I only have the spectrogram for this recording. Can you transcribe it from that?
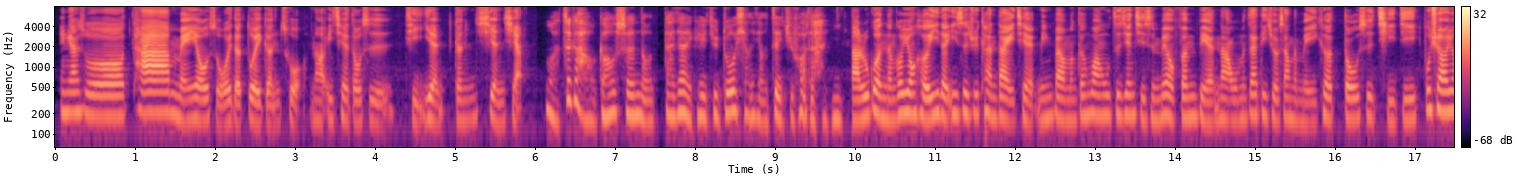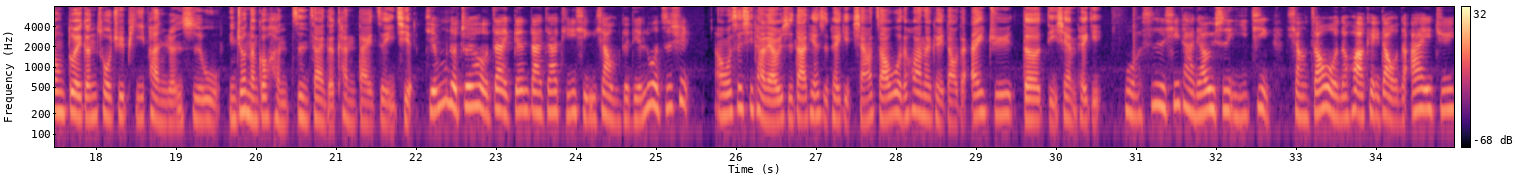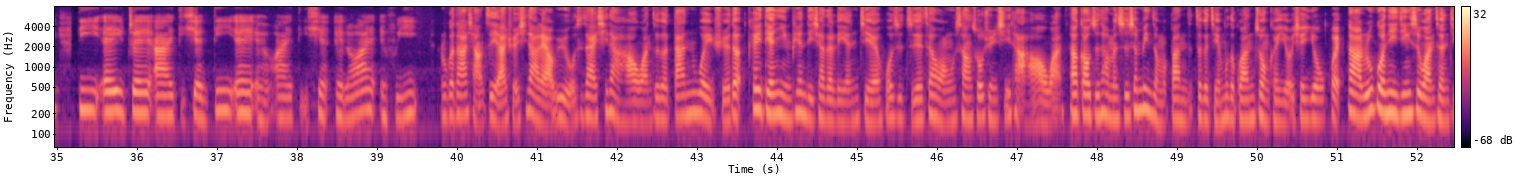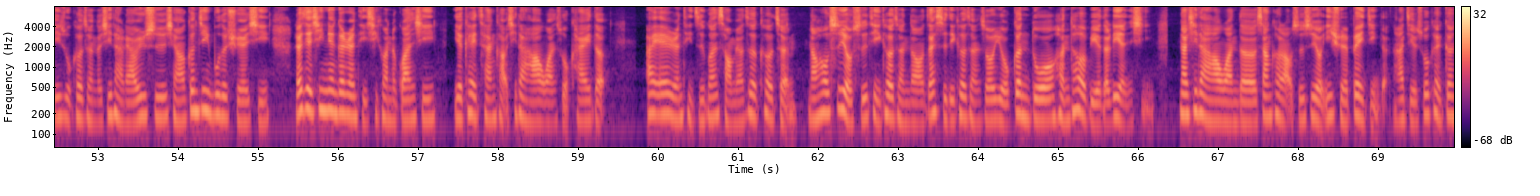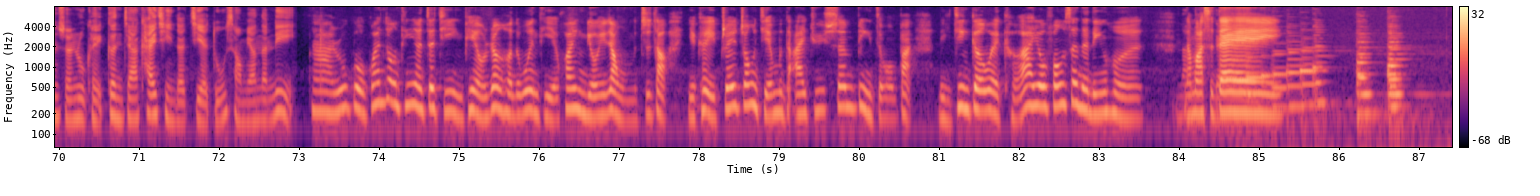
应该说，它没有所谓的对跟错，然后一切都是体验跟现象。哇，这个好高深哦！大家也可以去多想想这句话的含义。那如果能够用合一的意识去看待一切，明白我们跟万物之间其实没有分别，那我们在地球上的每一刻都是奇迹，不需要用对跟错去批判人事物，你就能够很自在的看待这一切。节目的最后，再跟大家提醒一下我们的联络资讯啊，我是西塔疗愈师大天使 Peggy，想要找我的话呢，可以到我的 IG 的底线 Peggy。我是西塔疗愈师怡静，想找我的话，可以到我的 I G D A J I 底线 D A L I 底线 L I F E。如果大家想自己来学西塔疗愈，我是在西塔好好玩这个单位学的，可以点影片底下的连接，或是直接在网络上搜寻西塔好好玩，那告知他们是生病怎么办的这个节目的观众，可以有一些优惠。那如果你已经是完成基础课程的西塔疗愈师，想要更进一步的学习，了解信念跟人体器官的关系，也可以参考西塔好好玩所开的。I A 人体直观扫描这个课程，然后是有实体课程的哦。在实体课程的时候，有更多很特别的练习。那西塔好玩的上课老师是有医学背景的，他解说可以更深入，可以更加开启你的解读扫描能力。那如果观众听了这集影片有任何的问题，也欢迎留言让我们知道，也可以追踪节目的 I G。生病怎么办？礼敬各位可爱又丰盛的灵魂。Namaste。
